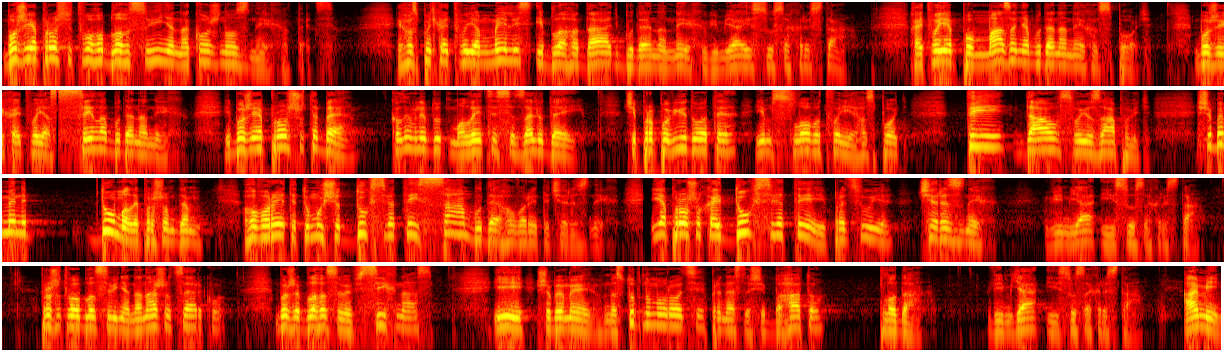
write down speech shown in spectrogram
Боже, я прошу Твого благословіння на кожного з них, Отець. І Господь, хай Твоя милість і благодать буде на них в ім'я Ісуса Христа. Хай Твоє помазання буде на них, Господь. Боже, і хай Твоя сила буде на них. І Боже, я прошу Тебе, коли вони будуть молитися за людей чи проповідувати їм Слово Твоє, Господь, Ти дав свою заповідь, щоб ми не думали, про що будемо говорити, тому що Дух Святий сам буде говорити через них. І я прошу, хай Дух Святий працює через них в ім'я Ісуса Христа. Прошу Твого благословення на нашу церкву. Боже, благослови всіх нас. І щоб ми в наступному році принесли ще багато плода в ім'я Ісуса Христа. Амінь.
